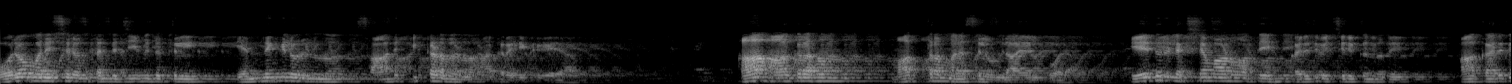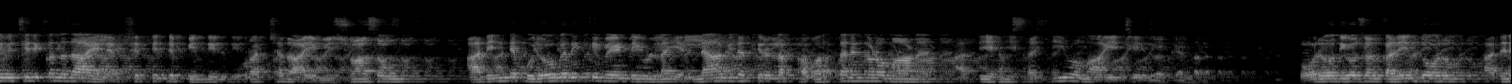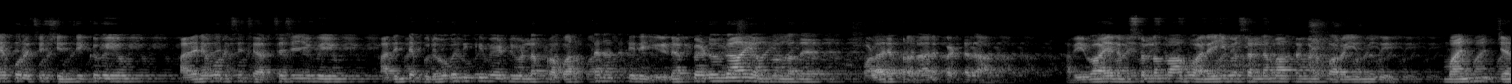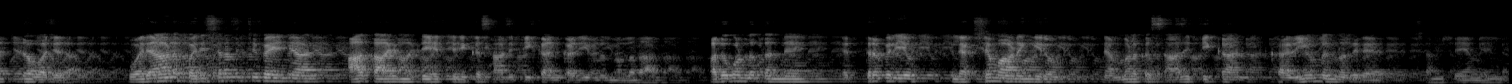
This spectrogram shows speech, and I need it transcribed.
ഓരോ മനുഷ്യരും തന്റെ ജീവിതത്തിൽ എന്തെങ്കിലും ഒന്ന് സാധിപ്പിക്കണമെന്ന് ആഗ്രഹിക്കുകയാണ്. ആ ആഗ്രഹം മാത്രം മനസ്സിലുണ്ടായാൽ പോരാ. ഏതൊരു ലക്ഷ്യമാണോ അദ്ദേഹം കരുതി വെച്ചിരിക്കുന്നത്? ആ കരുതി വെച്ചിരിക്കുന്നതായ ലക്ഷ്യത്തിന്റെ പിന്നിൽ ഉറച്ചതായ വിശ്വാസവും അതിന്റെ പുരോഗതിക്ക് വേണ്ടിയുള്ള എല്ലാവിധത്തിലുള്ള പ്രവർത്തനങ്ങളുമാണ് അദ്ദേഹം സജീവമായി ചെയ്തു വെക്കേണ്ടത്. ഓരോ ദിവസവും കഴിയും തോറും അതിനെക്കുറിച്ച് ചിന്തിക്കുകയും അതിനെക്കുറിച്ച് ചർച്ച ചെയ്യുകയും അതിന്റെ പുരോഗതിക്ക് വേണ്ടിയുള്ള പ്രവർത്തനത്തിന് ഇടപെടുക എന്നുള്ളത് വളരെ പ്രധാനപ്പെട്ടതാണ്. ഹബീബായ നബിസ്വല്ലാഹു അലൈഹി വസല്ലമ തങ്ങൾ പറയുന്നത് വജദ. ഒരാൾ പരിശ്രമിച്ചു കഴിഞ്ഞാൽ ആ കാര്യം അദ്ദേഹത്തിലേക്ക് സാധിപ്പിക്കാൻ കഴിയുമെന്നുള്ളതാണ്. അതുകൊണ്ട് തന്നെ എത്ര വലിയ ലക്ഷ്യമാണെങ്കിലും നമ്മൾക്ക് സാധിപ്പിക്കാൻ കഴിയുമെന്നതിന് സംശയമില്ല.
